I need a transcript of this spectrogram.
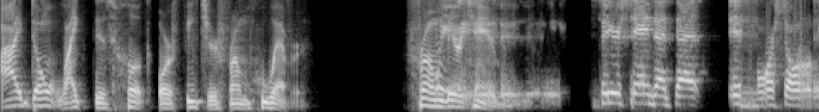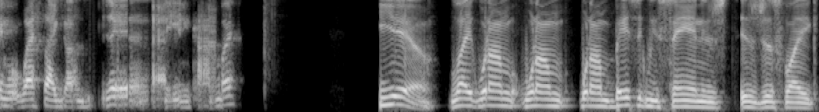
I don't like this hook or feature from whoever, from Wait, their camp. So you're saying that that is more so a thing with Westside Gunn's music than any Conway? Yeah, like what I'm what I'm what I'm basically saying is is just like,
